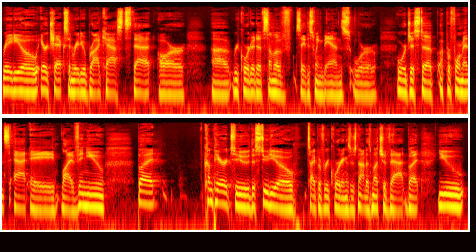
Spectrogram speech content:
radio air checks and radio broadcasts that are uh, recorded of some of, say, the swing bands or or just a, a performance at a live venue. But compared to the studio type of recordings, there's not as much of that. But you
